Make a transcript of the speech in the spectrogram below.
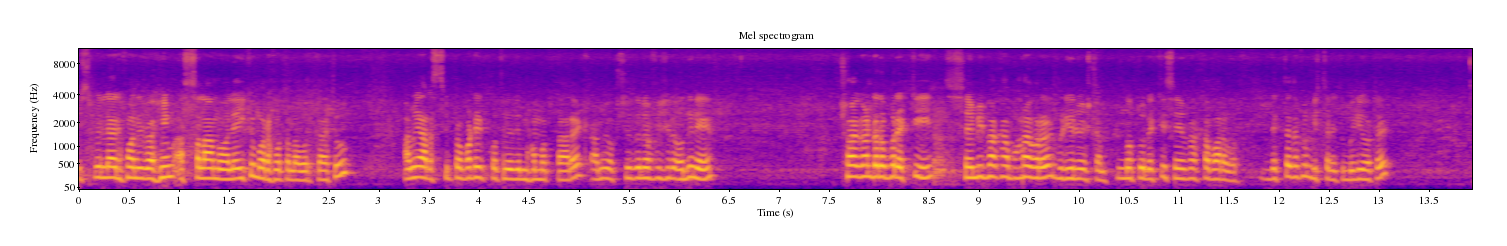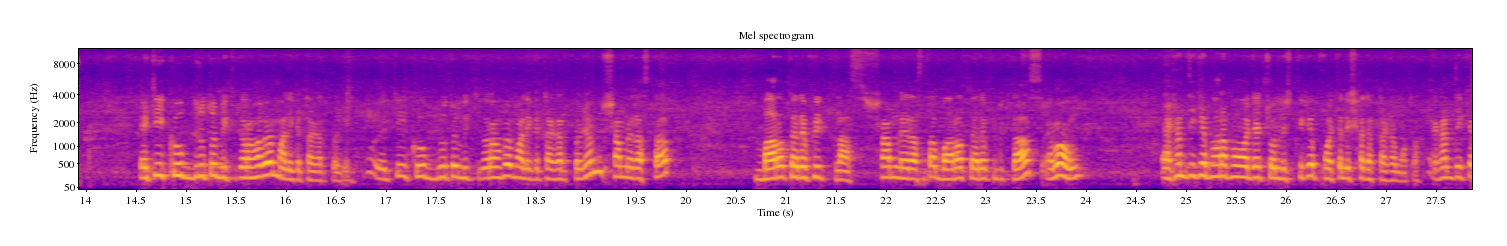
বিসমিল্লাহ রহমান রহিম। আসসালামু আলাইকুম রহমতুল্লাহ বরকাতু আমি আর সি প্রপার্টির প্রতিনিধি মোহাম্মদ তারেক। আমি অক্সিজেন অফিসের অধীনে ছয় ঘণ্টার উপর একটি সেমি পাখা ভাড়া ঘরের ভিডিও নিয়ে এসলাম নতুন একটি সেমি পাখা ভাড়া ঘর। দেখতে থাকুন বিস্তারিত ভিডিওতে। এটি খুব দ্রুত বিক্রি করা হবে মালিকের টাকার প্রয়োজন। এটি খুব দ্রুত বিক্রি করা হবে মালিকের টাকার প্রয়োজন। সামনে রাস্তা বারো তেরো ফিট প্লাস সামনে রাস্তা বারো তেরো ফিট প্লাস এবং এখান থেকে ভাড়া পাওয়া যায় চল্লিশ থেকে পঁয়তাল্লিশ হাজার টাকা মতো। এখান থেকে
